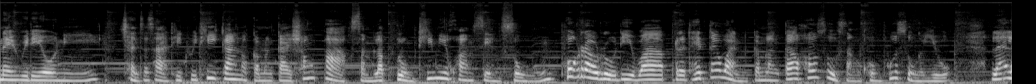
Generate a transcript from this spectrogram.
ในวิดีโอนี้ ฉันจะสาธิตวิธีการออกกำลังกายช่องปากสำหรับกลุ่มที่มีความเสี่ยงสูง พวกเรารู้ดีว่าประเทศไต้หวันกำลังก้าวเข้าสู่สังคมผู้สูงอายุ และห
